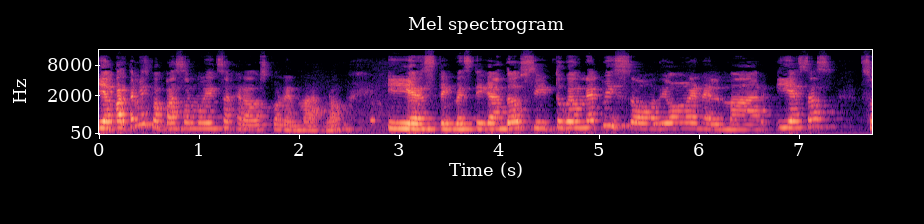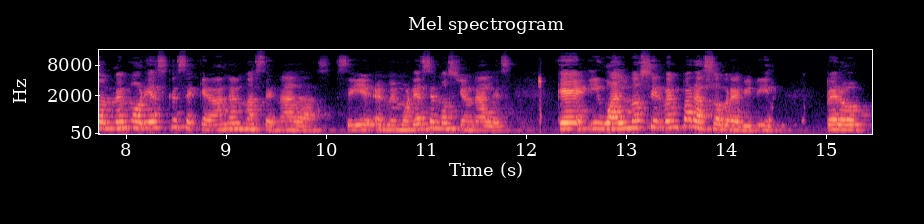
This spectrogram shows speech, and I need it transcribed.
Y aparte mis papás son muy exagerados con el mar, ¿no? Y este, investigando, sí, tuve un episodio en el mar y esas son memorias que se quedan almacenadas, ¿sí? En memorias emocionales que igual no sirven para sobrevivir, pero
